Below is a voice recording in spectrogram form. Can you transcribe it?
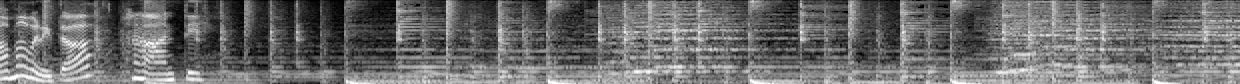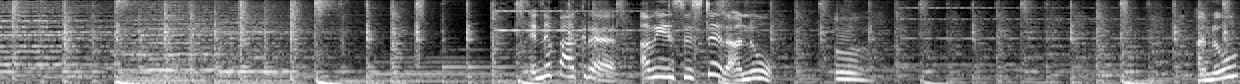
வாமா வனிதா. ஆண்டி. என்ன பாக்குற? அவ என் சிஸ்டர் அனு. அனு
